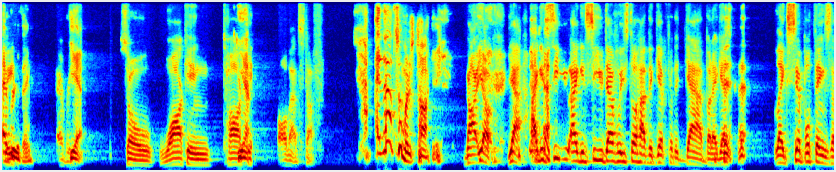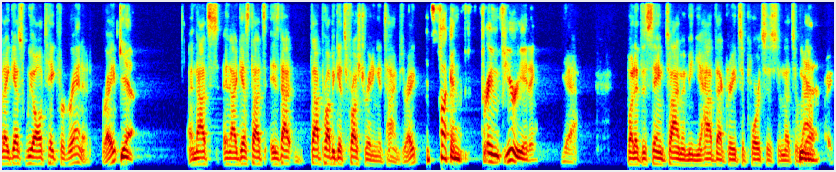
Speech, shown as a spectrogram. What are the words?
Everything. everything? Yeah. So walking, talking, Yeah. all that stuff. And not so much talking. Not yo, yeah. I can see you. I can see you definitely still have the gift for the gab, but I guess like simple things that I guess we all take for granted, right? Yeah. And that's and I guess that's is that that probably gets frustrating at times, right? it's fucking infuriating. Yeah. But at the same time, I mean, you have that great support system that's around, Yeah. right?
